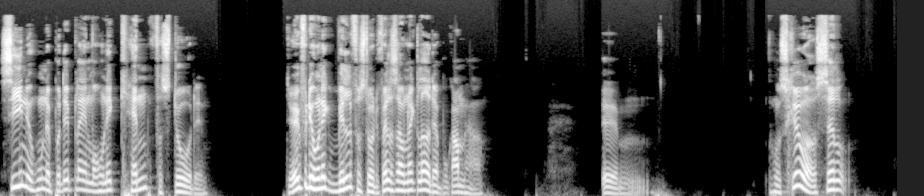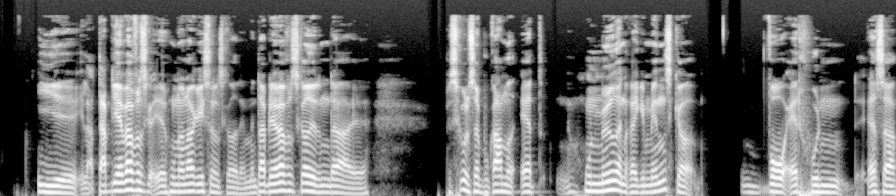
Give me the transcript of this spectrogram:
Signe, hun er på det plan, hvor hun ikke kan forstå det. Det er jo ikke, fordi hun ikke vil forstå det, for ellers har hun ikke lavet det her program her. Øhm, hun skriver jo selv i, øh, eller der bliver i hvert fald skrevet, ja, hun har nok ikke selv skrevet det, men der bliver i hvert fald skrevet i den der øh, beskrivelse af programmet, at hun møder en række mennesker, hvor at hun, altså,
